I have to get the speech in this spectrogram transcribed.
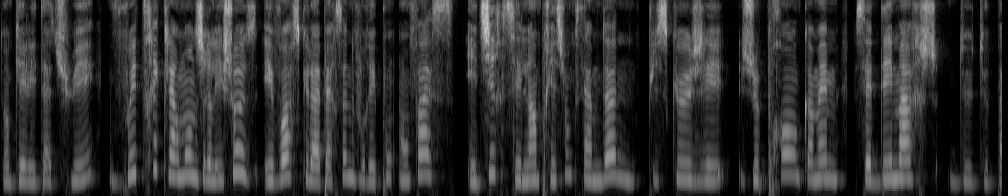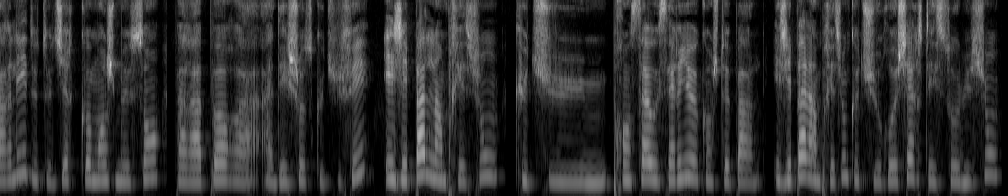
dans quel état tu es. Vous pouvez très clairement dire les choses et voir ce que la personne vous répond en face. Et dire c'est l'impression que ça me donne puisque j'ai, je prends quand même cette démarche de te parler, de te dire comment je me sens par rapport à, à des choses que tu fais et j'ai pas l'impression que tu prends ça au sérieux quand je te parle. Et j'ai pas l'impression que tu recherches des solutions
